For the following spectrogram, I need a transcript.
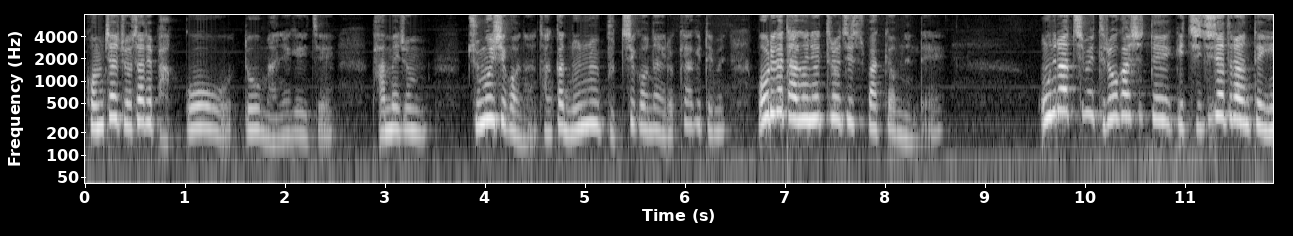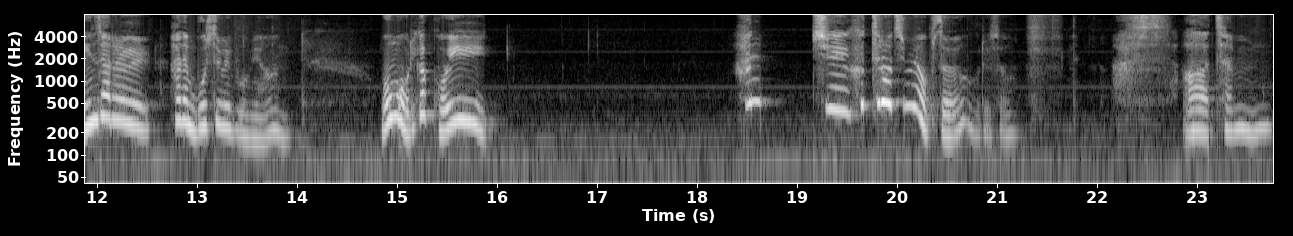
검찰 조사를 받고 또 만약에 이제 밤에 좀 주무시거나 잠깐 눈을 붙이거나 이렇게 하게 되면 머리가 당연히 흐트러질 수밖에 없는데 오늘 아침에 들어가실 때 지지자들한테 인사를 하는 모습을 보면 뭐 머리가 거의 한치 흐트러짐이 없어요. 그래서 아 참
